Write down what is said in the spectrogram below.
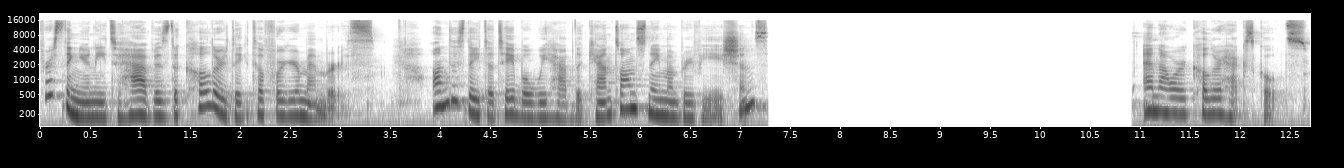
First thing you need to have is the color data for your members. On this data table, we have the canton's name abbreviations and our color hex codes.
